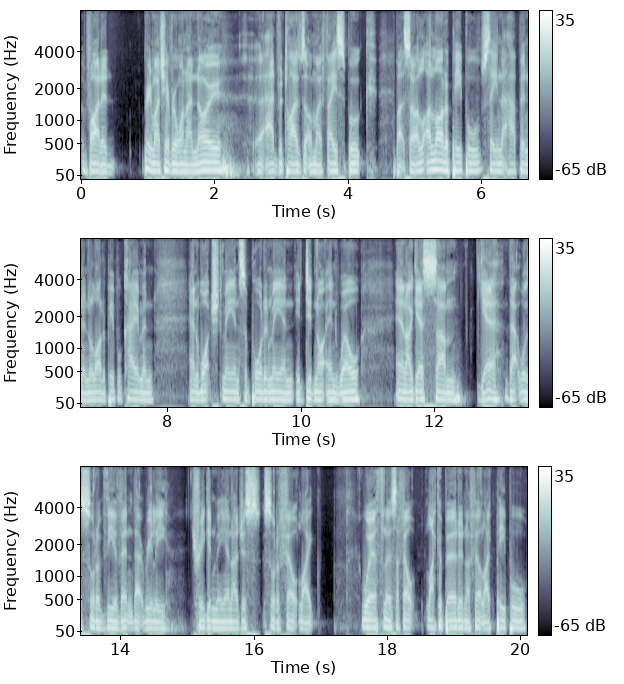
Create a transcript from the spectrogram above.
Invited pretty much everyone I know, uh, advertised it on my Facebook. But so a, a lot of people seen that happen, and a lot of people came and and watched me and supported me, and it did not end well. And I guess, um, yeah, that was sort of the event that really triggered me, and I just sort of felt like worthless. I felt like a burden. I felt like people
